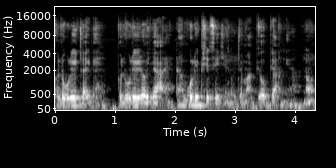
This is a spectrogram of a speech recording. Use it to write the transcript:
ဘလူလေးကြိုက်တယ်ဘလူလေးတော့ရတယ်ဒါမို့လေးဖြစ်စေချင်လို့ကျွန်မပြောပြနေတာနော်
